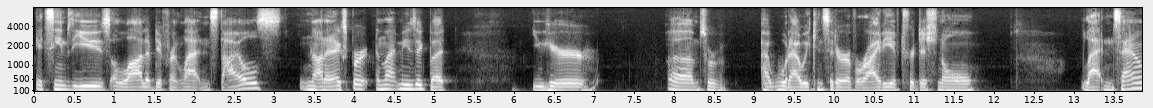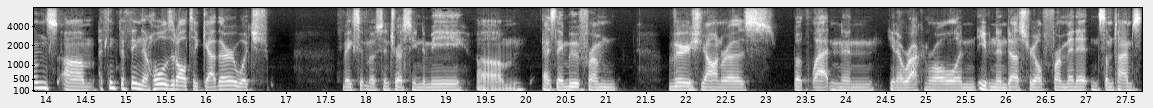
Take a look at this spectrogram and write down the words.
It seems to use a lot of different Latin styles. Not an expert in Latin music, but you hear um, sort of what I would consider a variety of traditional Latin sounds. Um, I think the thing that holds it all together, which makes it most interesting to me, um, as they move from various genres, both Latin and you know rock and roll and even industrial for a minute, and sometimes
